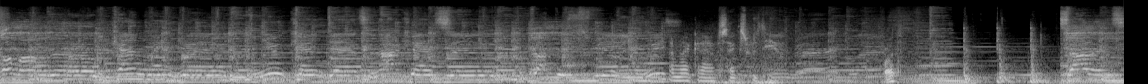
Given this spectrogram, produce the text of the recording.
Come on, girl, can we bring? You can't dance and I can't sing. I've got this feeling we I'm not gonna have sex with you. What? Silence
